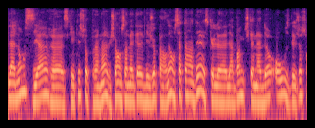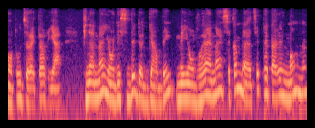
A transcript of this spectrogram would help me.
l'annonce d'hier, ce qui était surprenant, Richard, on s'en était déjà parlé, on s'attendait à ce que la Banque du Canada hausse déjà son taux directeur hier. Finalement, ils ont décidé de le garder, mais ils ont vraiment, c'est comme, tu sais, préparer le monde.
